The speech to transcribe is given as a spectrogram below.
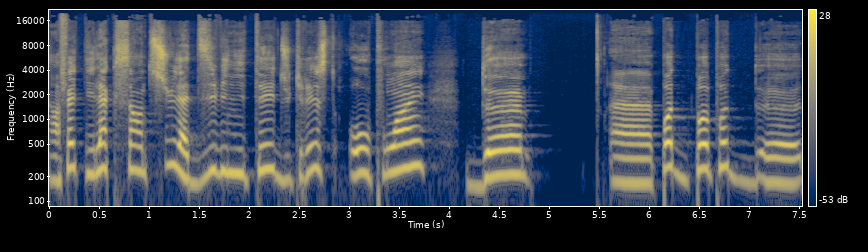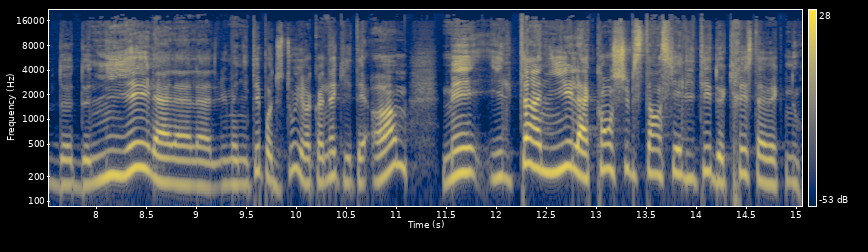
en fait, il accentue la divinité du Christ au point de euh, pas, de, nier l'humanité, pas du tout. Il reconnaît qu'il était homme, mais il tend à nier la consubstantialité de Christ avec nous.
